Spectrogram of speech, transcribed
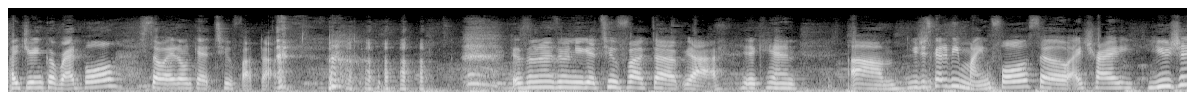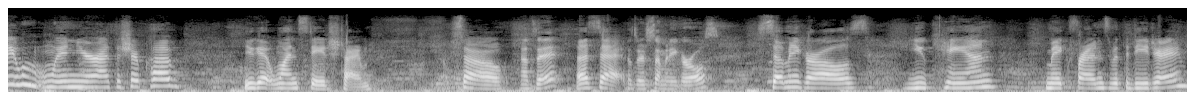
I drink a Red Bull so I don't get too fucked up. Because sometimes when you get too fucked up, yeah, it can. Um, you just got to be mindful. So I try. Usually, when you're at the strip club, you get one stage time. So That's it. that's it. Because there's so many girls. so many girls. You can make friends with the DJ.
